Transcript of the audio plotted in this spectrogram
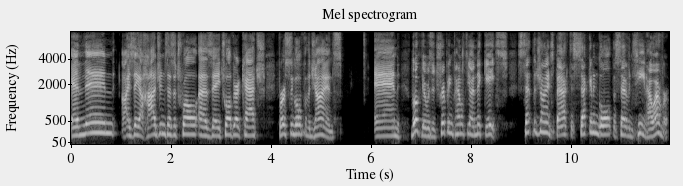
and then Isaiah Hodgins has a 12 as a 12 yard catch, first and goal for the Giants. And look, there was a tripping penalty on Nick Gates, sent the Giants back to second and goal at the 17. However,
